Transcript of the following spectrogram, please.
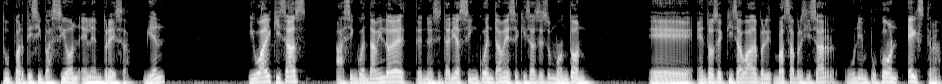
tu participación en la empresa. Bien, igual quizás a 50 mil dólares te necesitarías 50 meses, quizás es un montón. Eh, entonces quizás vas a precisar un empujón extra.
